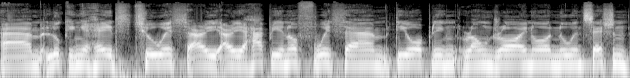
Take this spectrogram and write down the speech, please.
Um, looking ahead to it, are you, are you happy enough with um, the opening round draw? I know Newinn Session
